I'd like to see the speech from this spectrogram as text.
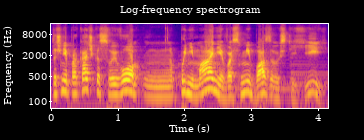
точнее прокачка своего понимания восьми базовых стихий,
